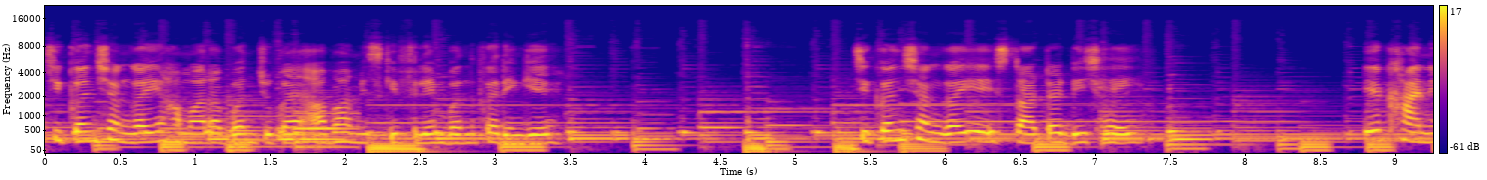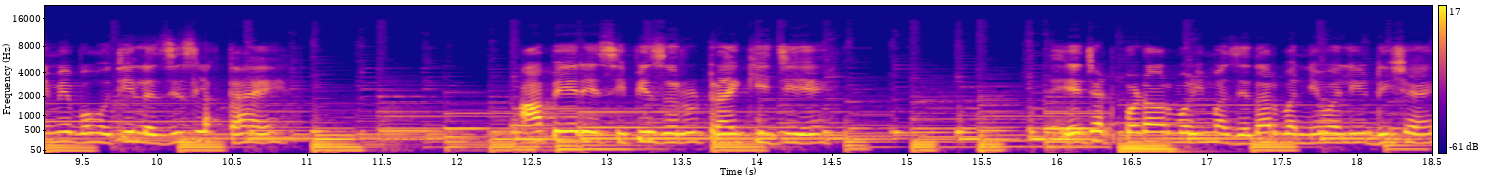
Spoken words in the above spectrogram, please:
चिकन शंघाई हमारा बन चुका है, अब हम इसकी फ्लेम बंद करेंगे। चिकन शंघाई स्टार्टर डिश है। ये खाने में बहुत ही लजीज लगता है। आप ये रेसिपी ज़रूर ट्राई कीजिए। ये झटपट और बड़ी मज़ेदार बनने वाली डिश है।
